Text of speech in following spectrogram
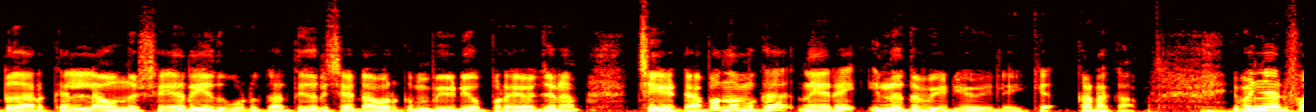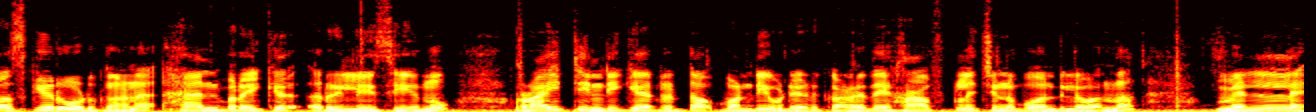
കൂട്ടുകാർക്കെല്ലാം ഒന്ന് ഷെയർ ചെയ്ത് കൊടുക്കുക. തീർച്ചയായിട്ടും അവർക്കും വീഡിയോ പ്രയോജനം ചെയ്യട്ടെ. അപ്പോൾ നമുക്ക് നേരെ ഇന്നത്തെ വീഡിയോയിലേക്ക് കടക്കാം. ഇപ്പം ഞാൻ ഫസ്റ്റ് ഗിയർ കൊടുക്കുകയാണ്. ഹാൻഡ് ബ്രേക്ക് റിലീസ് ചെയ്യുന്നു. റൈറ്റ് ഇൻഡിക്കേറ്റർ ഇട്ട വണ്ടി ഇവിടെ എടുക്കുകയാണ്. അതായത് ഹാഫ് ക്ലച്ചിന്റെ പോയിന്റിൽ വന്ന് മെല്ലെ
